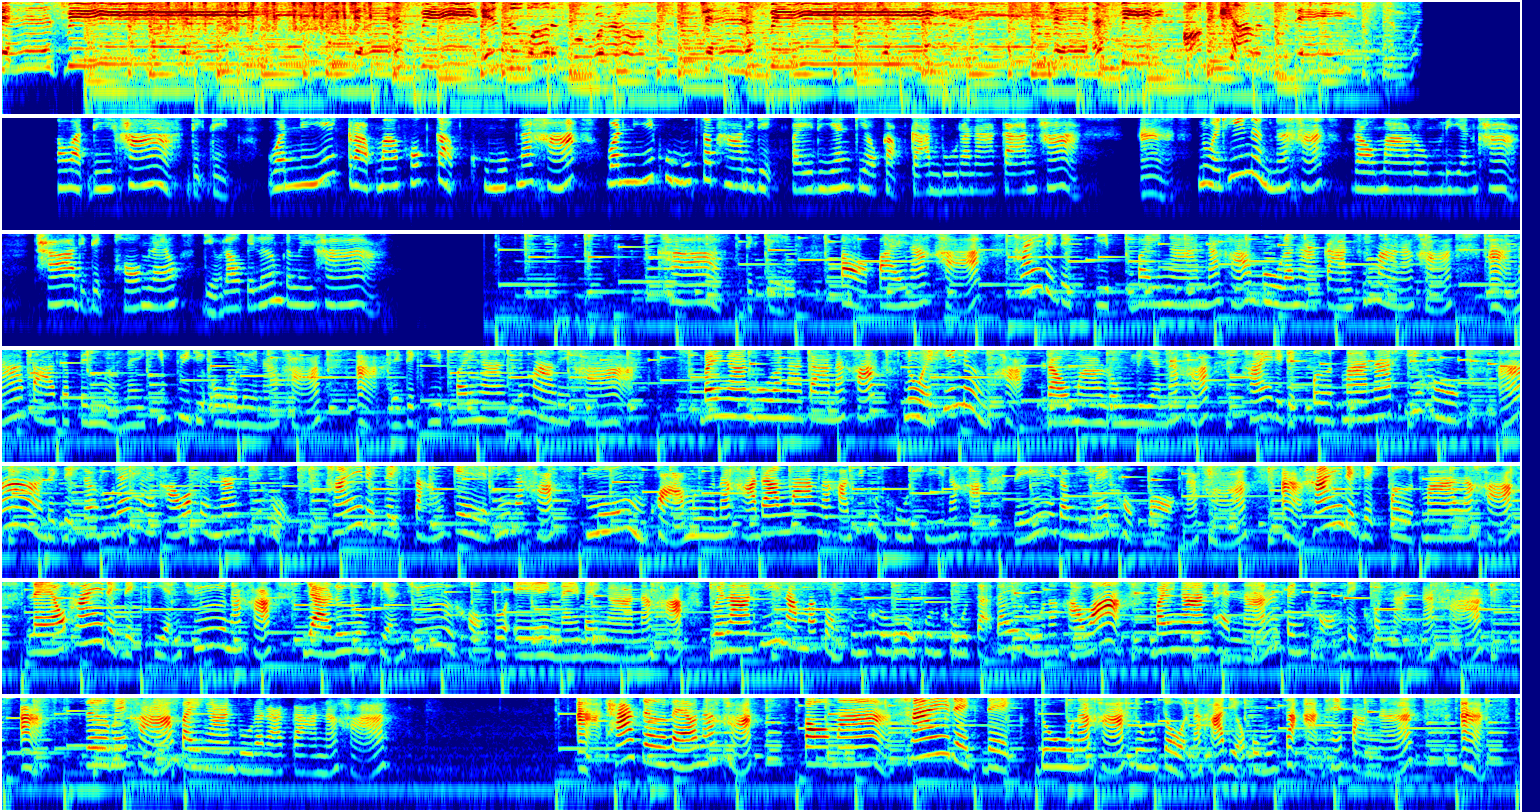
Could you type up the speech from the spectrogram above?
JSV JSV is a wonderful world JSV JSV on a colorful day สวัสดีค่ะ เด็กๆ วันนี้กลับมาพบกับครูมุกนะคะ วันนี้ครูมุกจะพาเด็กๆ ไปเรียนเกี่ยวกับการบูรณาการค่ะ อ่าหน่วยที่หนึ่งนะคะ เรามาโรงเรียนค่ะ ถ้าเด็กๆพร้อมแล้ว เดี๋ยวเราไปเริ่มกันเลยค่ะ ค่ะเด็กๆ ต่อไปนะคะ ให้เด็กๆหยิบใบงานนะคะ บูรณาการขึ้นมานะคะอ่าหน้าตาจะเป็นเหมือนในคลิปวิดีโอเลยนะคะอ่าเด็กๆหยิบใบงานขึ้นมาเลยค่ะ ใบงานบูรณาการนะคะ หน่วยที่หนึ่งค่ะ เรามาโรงเรียนนะคะ ให้เด็กๆเปิดมาหน้าที่6อ่าเด็กๆจะรู้ได้ไงคะว่าเป็นหน้าที่ 6 ให้เด็กๆสังเกตนี่นะคะ มุมขวามือนะคะ ด้านล่างนะคะ ที่คุณครูชี้นะคะ นี่จะมีเลข 6 บอกนะคะอ่าให้เด็กๆเปิดมานะคะ แล้วให้เด็กๆเขียนชื่อนะคะ อย่าลืมเขียนชื่อของตัวเองในใบงานนะคะ เวลาที่นำมาส่งคุณครู คุณครูจะได้รู้นะคะว่าใบงานแผ่นนั้นเป็นของเด็กคนไหนนะคะอะเจอไหมคะ ใบงานบูรณาการนะคะอะถ้าเจอแล้วนะคะ ต่อมาให้เด็กๆดูนะคะ ดูโจทย์นะคะ เดี๋ยวครูมุกจะอ่านให้ฟังนะอะ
